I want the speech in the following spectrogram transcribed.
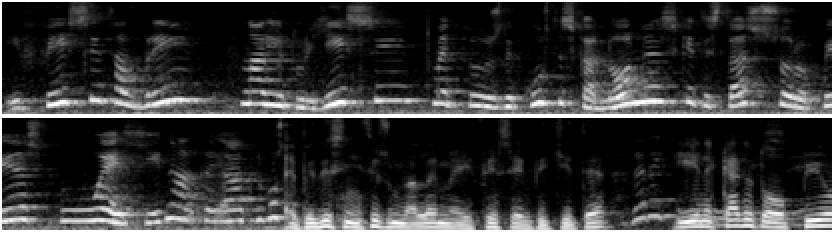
Η φύση θα βρει να λειτουργήσει με τους δικούς της κανόνες και τις τάσεις ισορροπίας που έχει. Να, ακριβώς... Επειδή συνηθίζουμε να λέμε η φύση εκδικείται, είναι κάτι το οποίο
